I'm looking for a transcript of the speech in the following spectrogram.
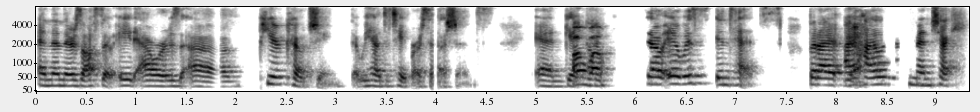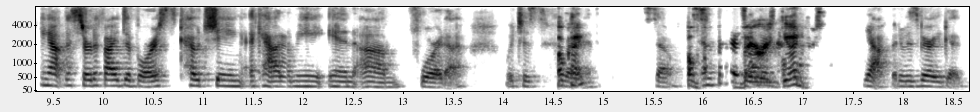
And then there's also eight hours of peer coaching that we had to tape our sessions and get. Oh, wow. So it was intense. But I, yeah. I highly recommend checking out the Certified Divorce Coaching Academy in um, Florida, which is okay. So oh, very good. Yeah, but it was very good.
